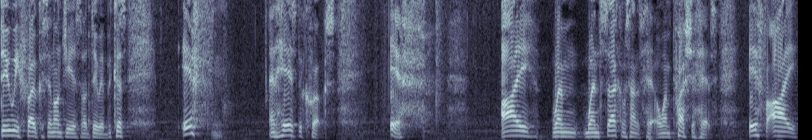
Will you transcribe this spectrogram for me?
Do we focus in on Jesus or do we? Because if, and here's the crux, if I, when, when circumstance hit or when pressure hits, if I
